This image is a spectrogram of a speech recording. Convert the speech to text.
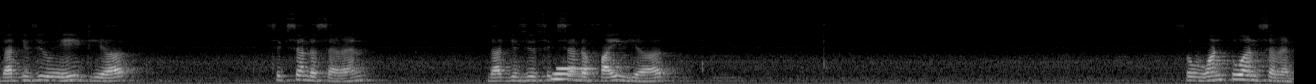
That gives you eight here. 6 and a 7 that gives you 6 and a 5 here. So 1 2 and 7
